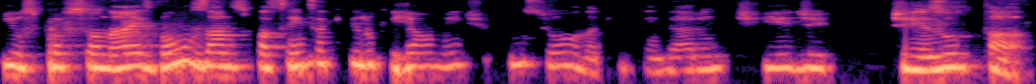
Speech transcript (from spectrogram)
que os profissionais vão usar nos pacientes aquilo que realmente funciona, que tem garantia de, de resultado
